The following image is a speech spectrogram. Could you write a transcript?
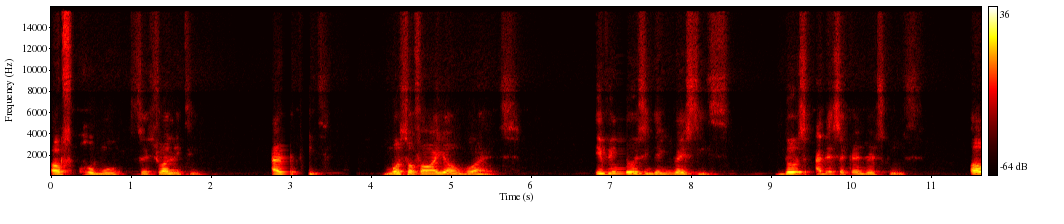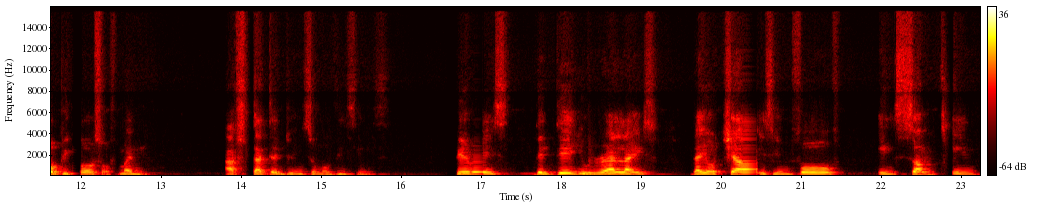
of homosexuality. I repeat, most of our young ones, even those in the universities, those at the secondary schools, all because of money, I've started doing some of these things. Parents, the day you realize that your child is involved in something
